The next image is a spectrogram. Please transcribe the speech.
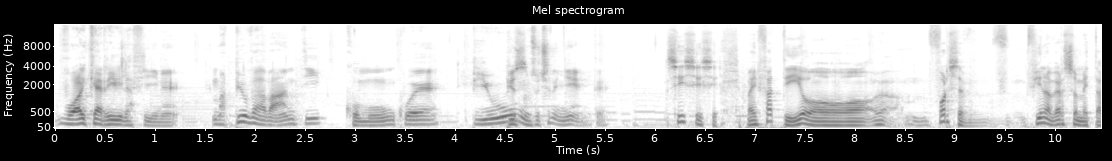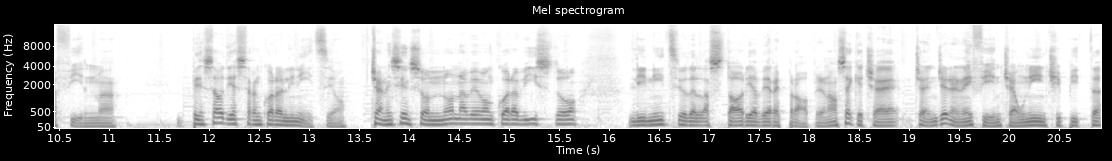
vuoi che arrivi la fine, ma più va avanti comunque, più, più non succede niente. Sì, sì, sì, ma infatti io forse fino a verso metà film pensavo di essere ancora all'inizio, cioè nel senso non avevo ancora visto l'inizio della storia vera e propria, no? Sai che c'è, cioè in genere nei film c'è un incipit,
